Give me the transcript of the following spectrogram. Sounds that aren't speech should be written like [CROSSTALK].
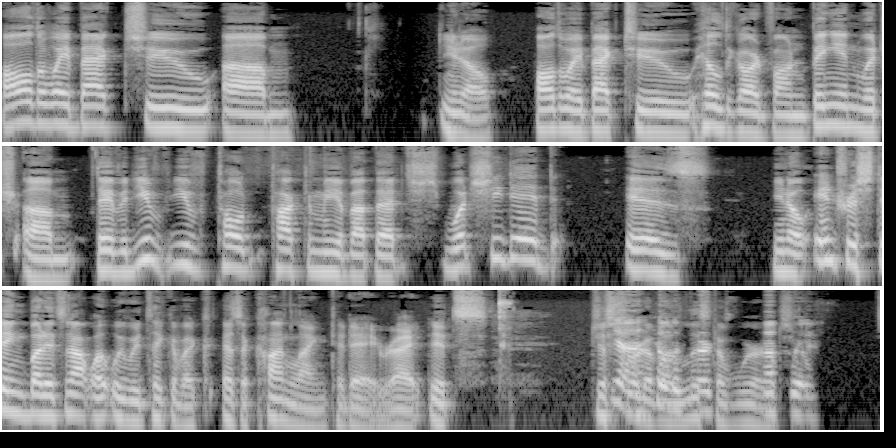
all the way back to um, you know all the way back to Hildegard von Bingen, which um, David you've you've told talked to me about that. What she did is you know, interesting, but it's not what we would think of a, as a conlang today, right? It's just sort of a list of words. with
